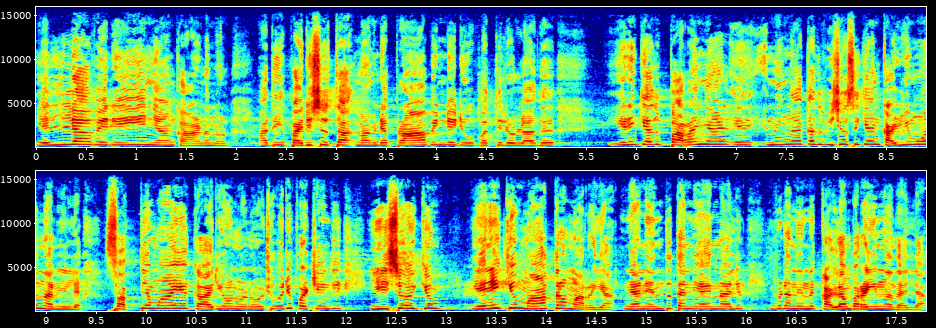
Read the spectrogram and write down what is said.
എല്ലാവരെയും ഞാൻ കാണുന്നുണ്ട് അത് പരിശുദ്ധാത്മാവിന്റെ പ്രാവിന്റെ രൂപത്തിലുള്ളത് എനിക്കത് പറഞ്ഞാൽ നിങ്ങൾക്കത് വിശ്വസിക്കാൻ കഴിയുമോ എന്നറിയില്ല സത്യമായ കാര്യമാണ് വേണം പക്ഷെ ഒരു പക്ഷേങ്കിൽ ഈശോയ്ക്കും എനിക്കും മാത്രം അറിയാം. ഞാൻ എന്ത് തന്നെയായിരുന്നാലും ഇവിടെ നിന്ന് കള്ളം പറയുന്നതല്ല.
